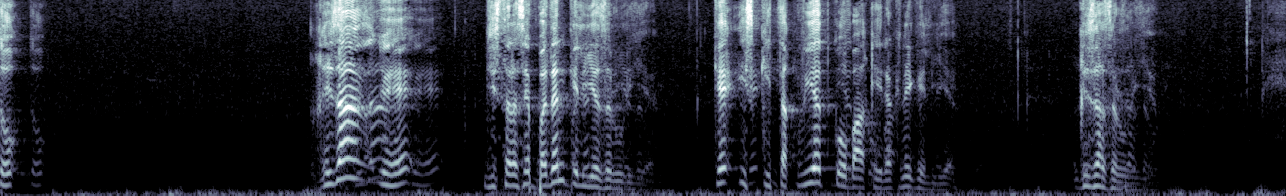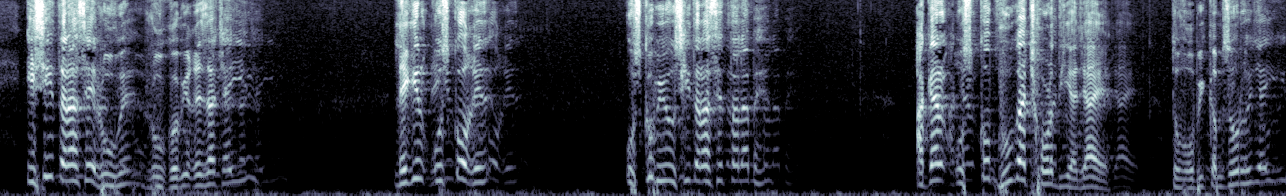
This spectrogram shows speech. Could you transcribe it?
तो गजा जो है, जिस तरह से बदन के लिए ज़रूरी है, कि इसकी तकवीत को बाकी रखने के लिए गजा ज़रूरी है। इसी तरह से रूह है, रूह को भी गजा चाहिए, लेकिन उसको उसको भी उसी तरह से तलब है। अगर उसको भूखा छोड़ दिया जाए तो वो भी कमज़ोर हो जाएगी।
